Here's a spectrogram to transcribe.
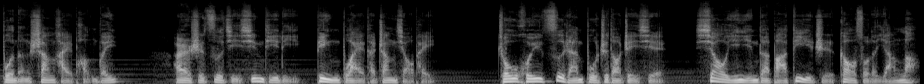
不能伤害彭威，二是自己心底里并不爱他张小培。周辉自然不知道这些，笑吟吟的把地址告诉了杨浪。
